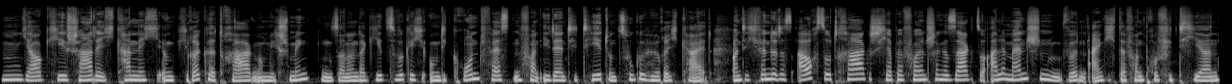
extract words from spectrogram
hm, ja, okay, schade, ich kann nicht irgendwie Röcke tragen und mich schminken, sondern da geht es wirklich um die Grundfesten von Identität und Zugehörigkeit. Und ich finde das auch so tragisch. Ich habe ja vorhin schon gesagt, so alle Menschen würden eigentlich davon profitieren.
